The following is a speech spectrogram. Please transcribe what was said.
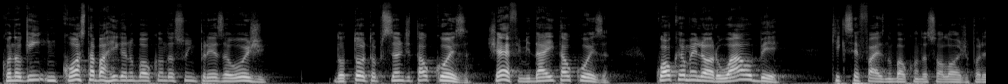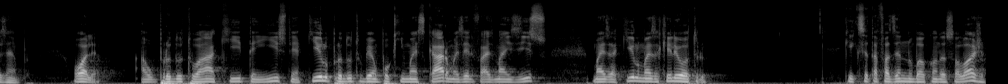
Quando alguém encosta a barriga no balcão da sua empresa hoje, doutor, estou precisando de tal coisa. Chefe, me dá aí tal coisa. Qual que é o melhor, o A ou o B? O que, que você faz no balcão da sua loja, por exemplo? Olha, o produto A aqui tem isso, tem aquilo, o produto B é um pouquinho mais caro, mas ele faz mais isso, mais aquilo, mais aquele outro. O que, que você está fazendo no balcão da sua loja?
